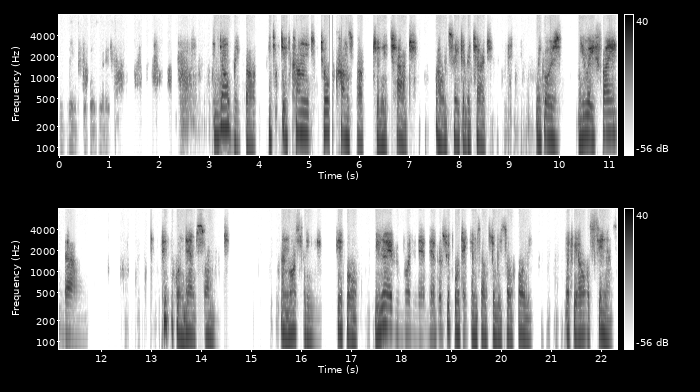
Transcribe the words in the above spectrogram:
is doing to people's lives. You know, like it, it comes, it all comes back to the church. I would say to the church, because you may find that people condemn so much, and mostly people, you know, everybody there, are those people who take themselves to be so holy, but we are all sinners.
